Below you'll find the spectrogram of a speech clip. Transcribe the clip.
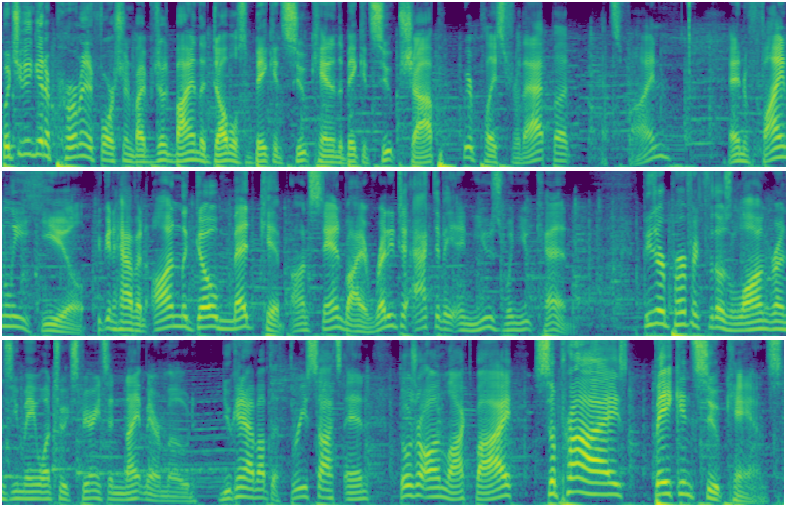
But you can get a permanent fortune by just buying the doubles bacon soup can in the bacon soup shop. Weird place for that, but that's fine. And finally, heal. You can have an on-the-go med kit on standby, ready to activate and use when you can. These are perfect for those long runs you may want to experience in nightmare mode. You can have up to three slots in. Those are unlocked by, surprise, bacon soup cans.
